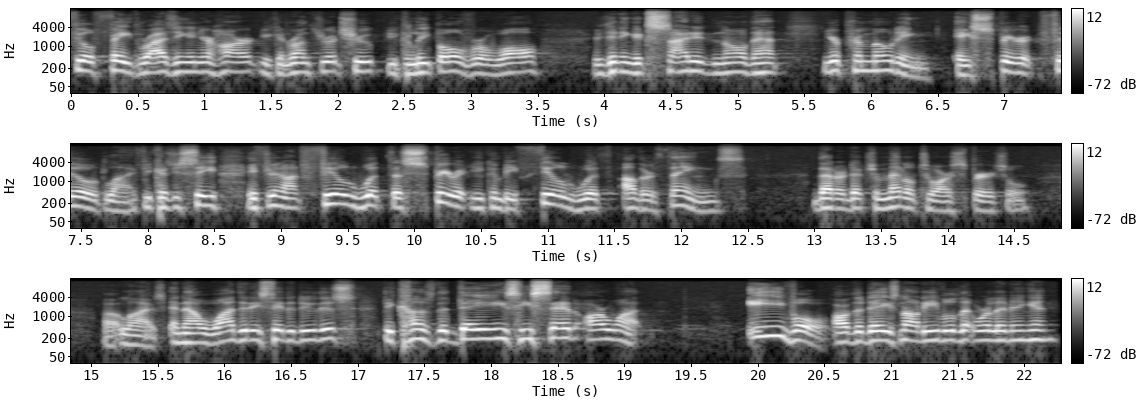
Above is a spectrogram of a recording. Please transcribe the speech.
feel faith rising in your heart. You can run through a troop. You can leap over a wall. You're getting excited and all that. You're promoting a spirit filled life. Because you see, if you're not filled with the Spirit, you can be filled with other things that are detrimental to our spiritual uh, lives. And now, why did he say to do this? Because the days, he said, are what? Evil. Are the days not evil that we're living in?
